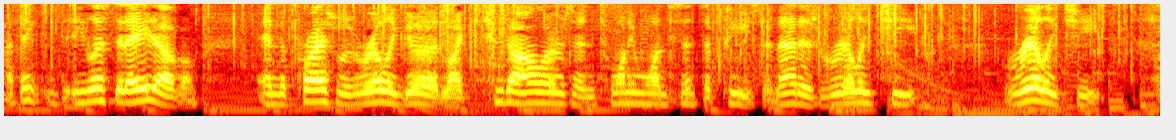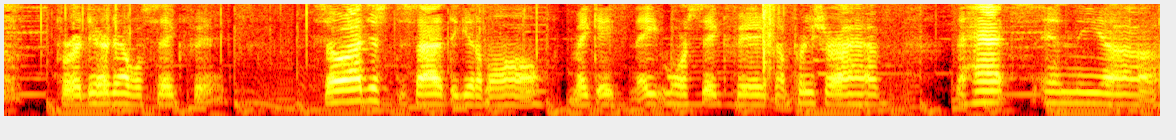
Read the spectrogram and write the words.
I think he listed eight of them. And the price was really good, like $2.21 a piece. And that is really cheap. Really cheap for a Daredevil sig fig. So I just decided to get them all. Make eight, eight more sig figs. I'm pretty sure I have the hats in the uh,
